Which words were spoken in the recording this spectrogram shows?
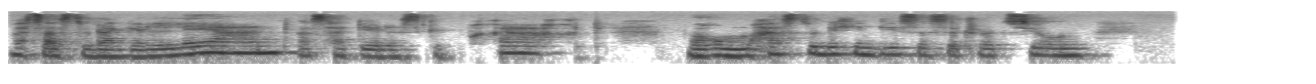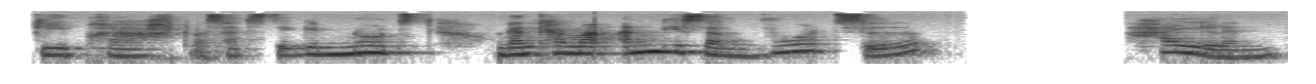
Was hast du da gelernt? Was hat dir das gebracht? Warum hast du dich in diese Situation gebracht? Was hat es dir genutzt? Und dann kann man an dieser Wurzel heilen.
